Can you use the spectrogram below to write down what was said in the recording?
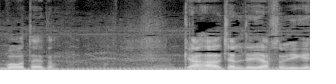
बहुत है तो। क्या हाल चल है आप सभी के?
